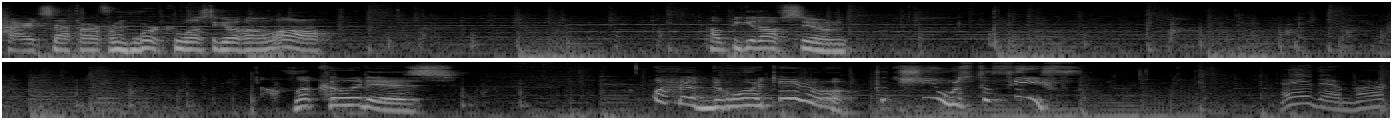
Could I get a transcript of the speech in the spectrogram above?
Tired Sapphire from work who wants to go home. Oh. Hope you get off soon. Oh, look who it is. I had no idea that she was the thief. Hey there, Merc.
